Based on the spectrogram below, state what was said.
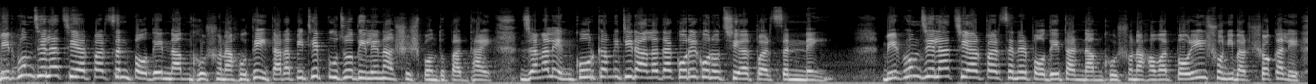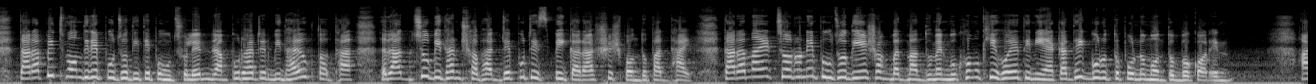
বীরভূম জেলা চেয়ারপারসন পদের নাম ঘোষণা হতেই তারাপীঠে পুজো দিলেন আশিস বন্দ্যোপাধ্যায়। জানালেন, কোর কমিটির আলাদা করে কোনো চেয়ারপারসন নেই। বীরভূম জেলা চেয়ারপারসনের পদে তার নাম ঘোষণা হওয়ার পরেই শনিবার সকালে তারাপীঠ মন্দিরে পুজো দিতে পৌঁছলেন রামপুরহাটের বিধায়ক তথা রাজ্য বিধানসভার ডেপুটি স্পিকার আশিস বন্দ্যোপাধ্যায়। তারা মায়ের চরণে পুজো দিয়ে সংবাদ মাধ্যমের মুখোমুখি হয়ে তিনি একাধিক গুরুত্বপূর্ণ মন্তব্য করেন।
